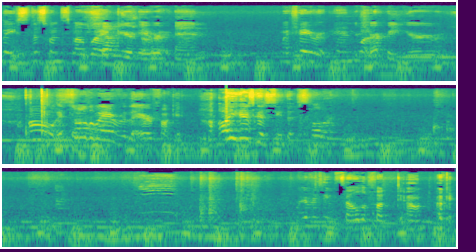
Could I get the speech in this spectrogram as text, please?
They, this one smells You like show me your favorite pen. My favorite pen. Your What? Sharpie. Your Oh, it's all the way over there. Fuck it. Oh, you guys gotta see this. Hold on. Fell the fuck down. Okay.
